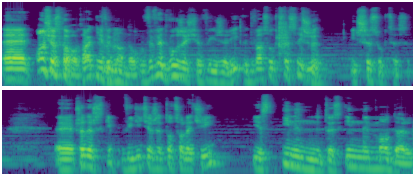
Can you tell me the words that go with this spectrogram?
E, on się schował, tak? Nie Mhm. wyglądał. Wy we dwóch żeście wyjrzeli. Dwa sukcesy Trzy. I, i trzy sukcesy. E, przede wszystkim widzicie, że to co leci jest inny. To jest inny model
